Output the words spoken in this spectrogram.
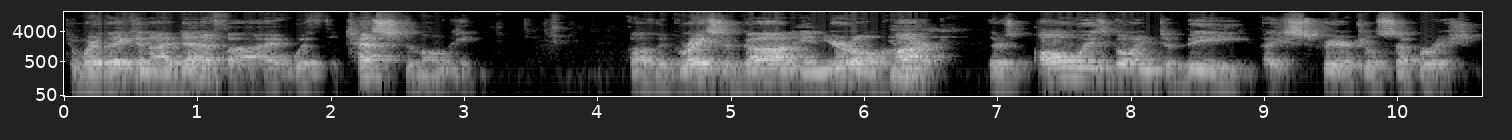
to where they can identify with the testimony of the grace of God in your own heart, there's always going to be a spiritual separation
